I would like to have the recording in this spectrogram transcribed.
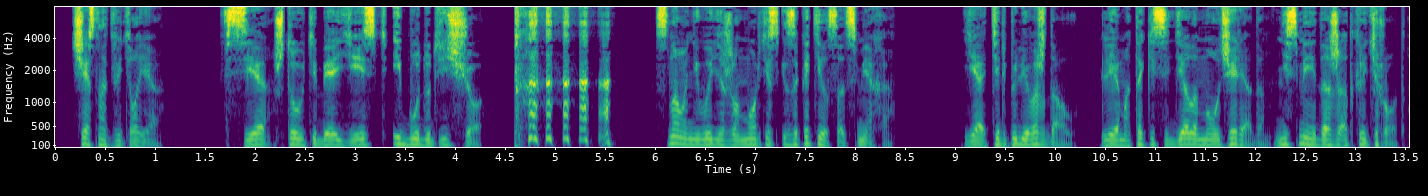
— честно ответил я. «Все, что у тебя есть и будут еще». Снова не выдержал Мортис и закатился от смеха. Я терпеливо ждал. Лема так и сидела молча рядом, не смея даже открыть рот.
